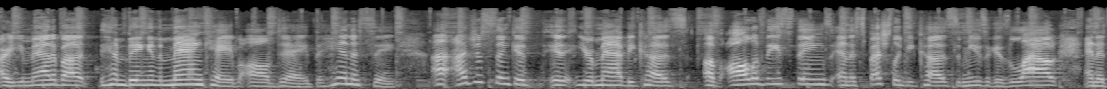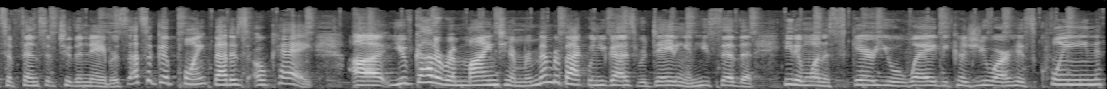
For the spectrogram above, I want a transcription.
Are you mad about him being in the man cave all day, the Hennessy? I, I just think it, it, you're mad because of all of these things, and especially because the music is loud and it's offensive to the neighbors. That's a good point. That is okay. Uh, you've got to remind him. Remember back when you guys were dating and he said that he didn't want to scare you away because you are his queen?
